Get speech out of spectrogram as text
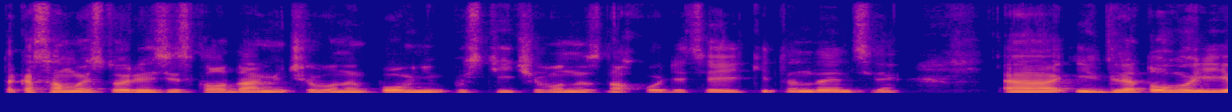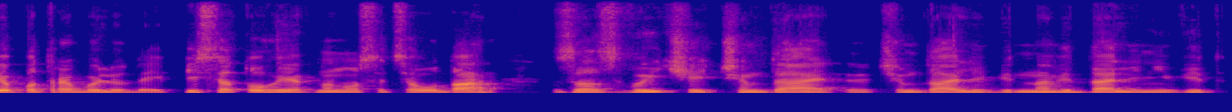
Така сама історія зі складами, чи вони повні, пусті, чи вони знаходяться, які тенденції. Е, і для того є потреба людей. Після того, як наноситься удар, зазвичай чим далі, чим далі від на віддалені від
